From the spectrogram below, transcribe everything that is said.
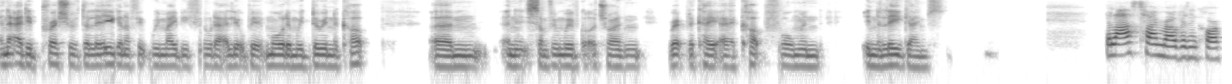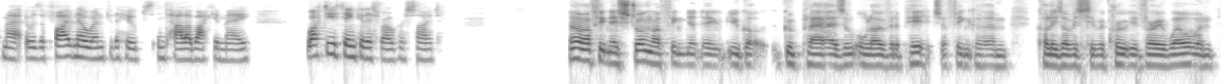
an added pressure of the league, and I think we maybe feel that a little bit more than we do in the cup. Um, and it's something we've got to try and replicate our cup form and in the league games. The last time Rovers and Cork met, it was a 5 0 win for the Hoops in Tallaght back in May. What do you think of this Rovers side? No, I think they're strong. I think that they, you've got good players all, all over the pitch. I think um, Collie's obviously recruited very well, and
